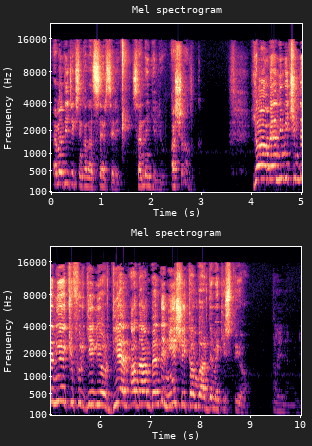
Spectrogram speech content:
Hemen diyeceksin kadar serseri. Senden geliyor. Aşağılık. Ya benim içimde niye küfür geliyor diyen adam bende niye şeytan var demek istiyor. Aynen öyle.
